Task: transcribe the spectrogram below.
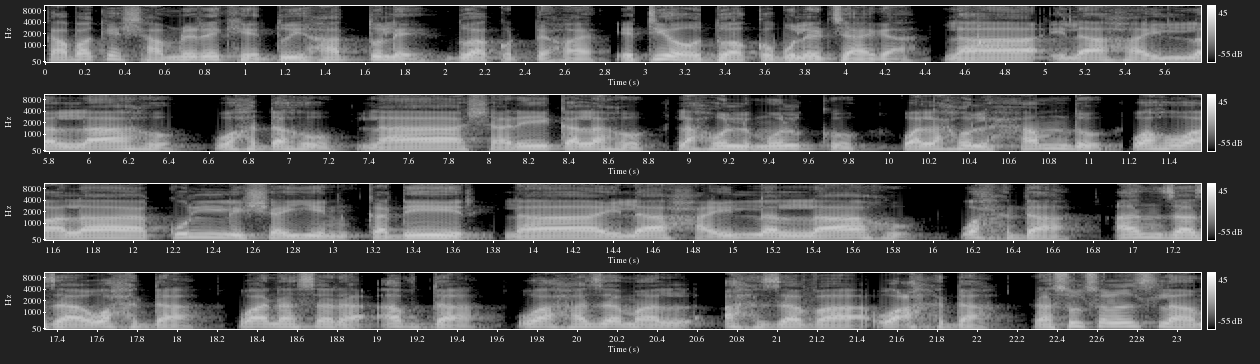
কাবাকে সামনে রেখে দুই হাত তুলে দোয়া করতে হয়। এটিও দোয়া কবুলের জায়গা। লা ইলাহা ইল্লাল্লাহু ওয়াহদাহু লা শারিক আলাহু লাহুল মুলকু ওয়ালাহুল হামদু ওয়াহু আলা কুল্লি শাইইন কাদির। লা ইলাহা ইল্লাল্লাহু ওয়াহদা। আনজাজা ওয়াহদা ওয়া নাসারা আফদা ওয়া হাজামাল আহজাবা ওয়া আহদা রাসুল সাল্লাহ ইসলাম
